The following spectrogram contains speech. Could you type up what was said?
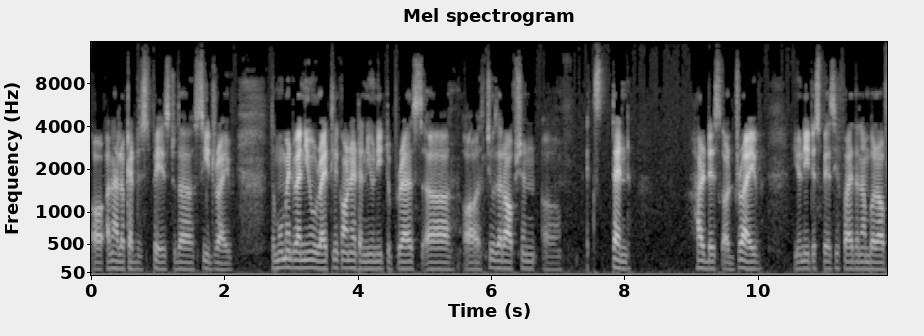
or unallocated space to the C drive. The moment when you right click on it and you need to press uh, or choose that option uh, extend hard disk or drive you need to specify the number of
